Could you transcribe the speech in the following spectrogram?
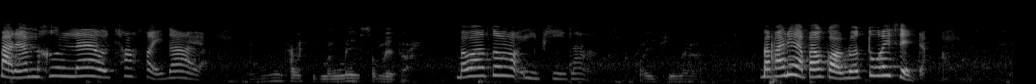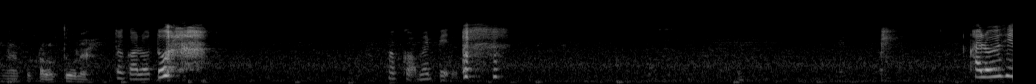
ป่านนี้มันขึ้นแล้วถ้าใส่ได้อะอืมภารกิจมันไม่สำเร็จอะป๊าว่าต้องรอ EP หน้าไปอีกทีหน้าป๊าป๊าเนี่ยประกอบรถตู้ให้เสร็จอะแล้วก็รถตู้เลยประกอบรถตู้ ประกอบไม่เป็น ใครรู้วิธี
